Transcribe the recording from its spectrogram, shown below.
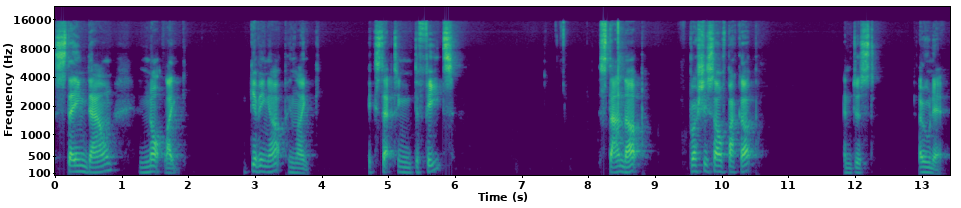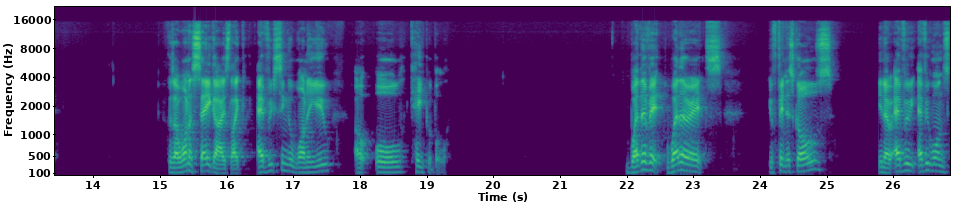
staying down, not like giving up and like accepting defeat. Stand up, brush yourself back up, and just own it. Because I want to say, guys, like every single one of you are all capable whether it whether it's your fitness goals, You know, every everyone's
